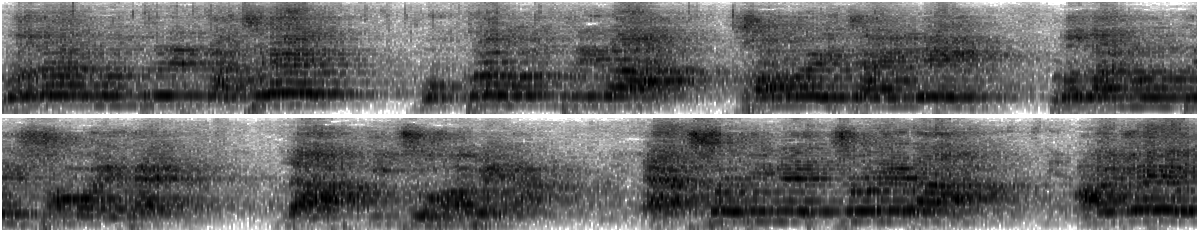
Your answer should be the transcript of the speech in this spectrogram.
প্রধানমন্ত্রীর কাছে মুখ্যমন্ত্রীরা সময় চাইলেই প্রধানমন্ত্রী সময় দেন লাভ কিছু হবে না একশো দিনের চোরেরা আগে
